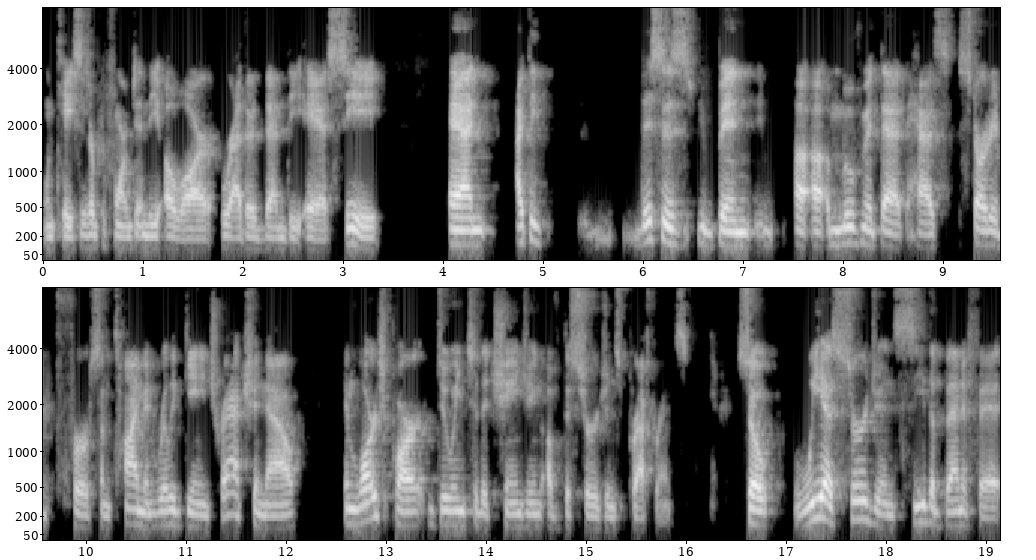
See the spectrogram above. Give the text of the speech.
when cases are performed in the OR rather than the ASC. And I think this has been a, a, movement that has started for some time and really gaining traction now, in large part due to the changing of the surgeon's preference. So we as surgeons see the benefit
